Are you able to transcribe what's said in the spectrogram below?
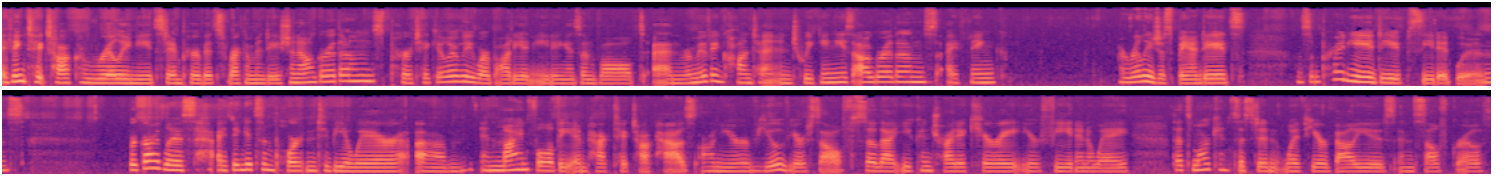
I think TikTok really needs to improve its recommendation algorithms, particularly where body and eating is involved. And removing content and tweaking these algorithms, I think, are really just band aids on some pretty deep seated wounds. Regardless, I think it's important to be aware um, and mindful of the impact TikTok has on your view of yourself so that you can try to curate your feed in a way that's more consistent with your values and self growth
